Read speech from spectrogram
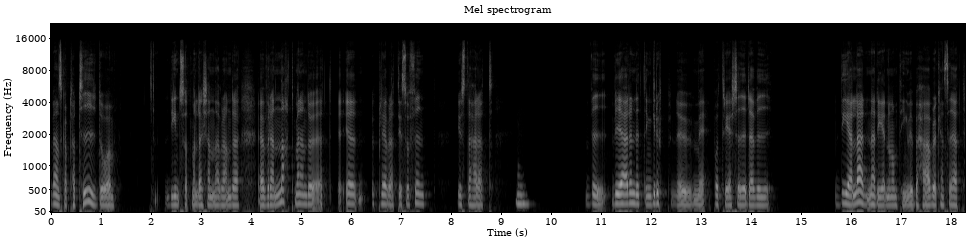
vänskap tar tid och det är inte så att man lär känna varandra över en natt men ändå att jag upplever att det är så fint just det här att mm. vi, vi är en liten grupp nu med, på tre tjejer där vi delar när det är någonting vi behöver och kan säga att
